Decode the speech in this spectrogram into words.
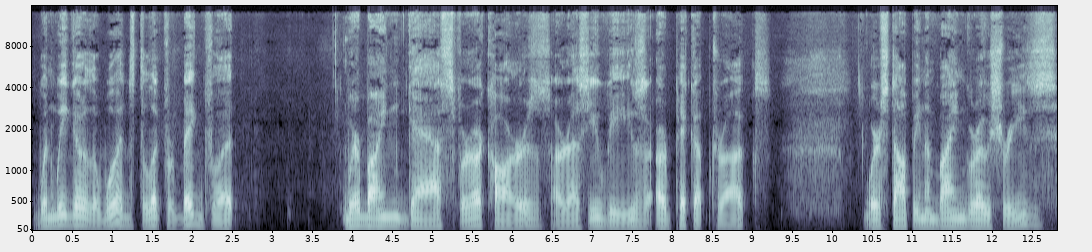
when we go to the woods to look for Bigfoot, we're buying gas for our cars, our SUVs, our pickup trucks. We're stopping and buying groceries.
